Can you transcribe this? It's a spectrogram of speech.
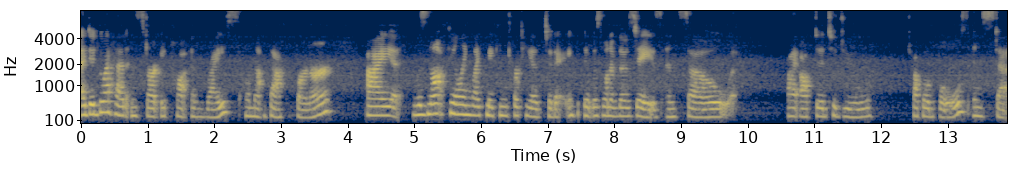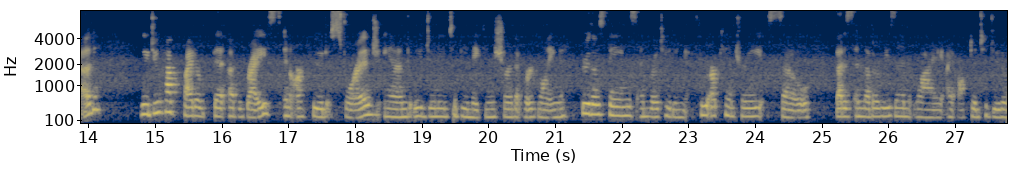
I did go ahead and start a pot of rice on that back burner. I was not feeling like making tortillas today. It was one of those days, and so I opted to do taco bowls instead. We do have quite a bit of rice in our food storage, and we do need to be making sure that we're going through those things and rotating through our pantry. So that is another reason why I opted to do the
